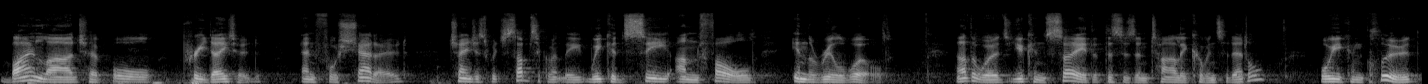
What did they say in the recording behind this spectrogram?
by and large have all predated and foreshadowed changes which subsequently we could see unfold in the real world. In other words, you can say that this is entirely coincidental, or you conclude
